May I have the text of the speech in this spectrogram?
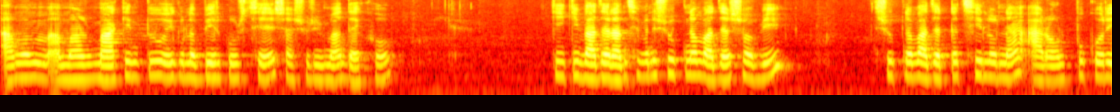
আমার আমার মা কিন্তু এগুলো বের করছে, শাশুড়ি মা, দেখো। কি কি বাজার আনছে মানে শুকনা বাজার সবই। শুকনা বাজারটা ছিল না, আর অল্প করে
